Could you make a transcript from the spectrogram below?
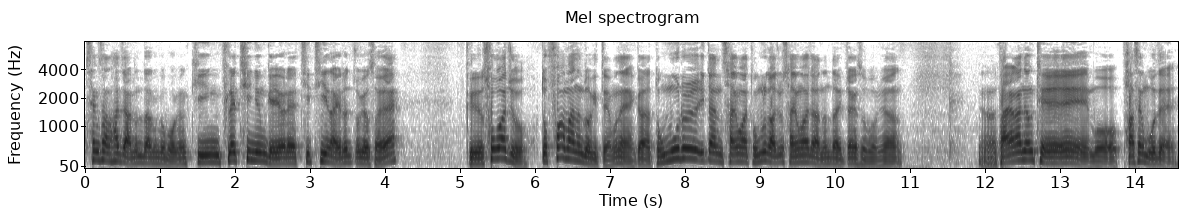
생산하지 않는다는 거 보면 킹 플래티늄 계열의 TT나 이런 쪽에서의 그 소가죽도 포함하는 거기 때문에 그러니까 동물을 일단 사용하 동물 가죽 사용하지 않는다 입장에서 보면 어, 다양한 형태의 뭐 파생 모델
